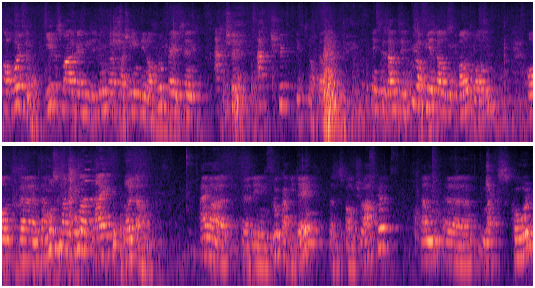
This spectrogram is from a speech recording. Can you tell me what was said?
auch heute noch. Jedes Mal, wenn diese Jungmaschinen, die noch flugfähig sind, acht Stück, acht Stück gibt es noch da. Insgesamt sind über 4000 gebaut worden. Und äh, da muss man immer drei Leute haben. Einmal äh, den Flugkapitän, das ist Paul Schlafke, dann äh, Max Kohl,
